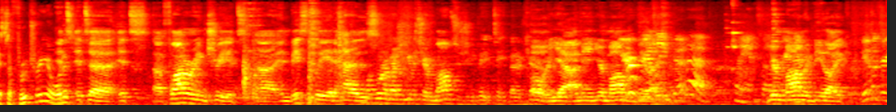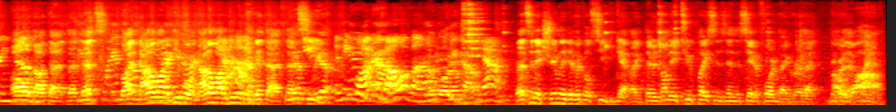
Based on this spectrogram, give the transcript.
It's a fruit tree or seed. what it's, is it? it's a it's a flowering tree. It's uh, and basically it I was has. wondering if I should give it to your mom so she can pay, take better care Oh of it. yeah, I mean your mom You're would be really like good at plants. though, your mom would be like You have a green all about that. that that's plants not a lot of people. Not a lot of people Yeah. can get that that Yes, seed. And he waters go. all of them. water them. Yeah. That's an extremely difficult seed to get. Like there's only two places in the state of Florida that grow that they grow Oh, that wow. plant.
